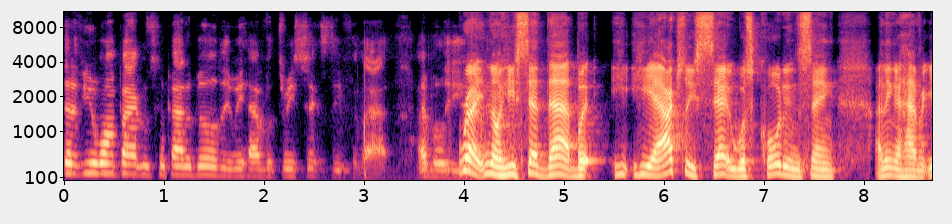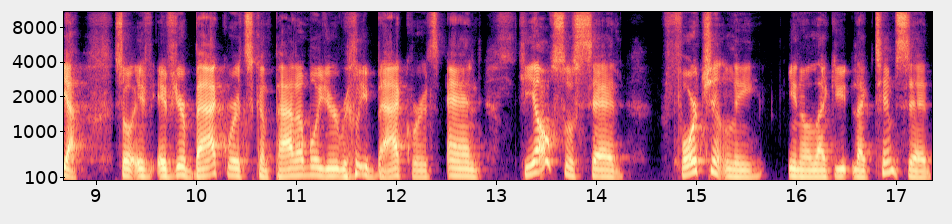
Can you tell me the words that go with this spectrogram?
that if you want backwards compatibility, we have a 360 for that. I believe. Right. No, he said that, but he, he actually said was quoted in saying, I think I have it. Yeah. So if, if you're backwards compatible, you're really backwards. And he also said, fortunately, you know like you like tim said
